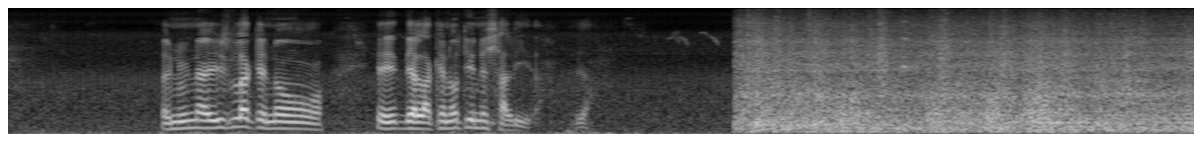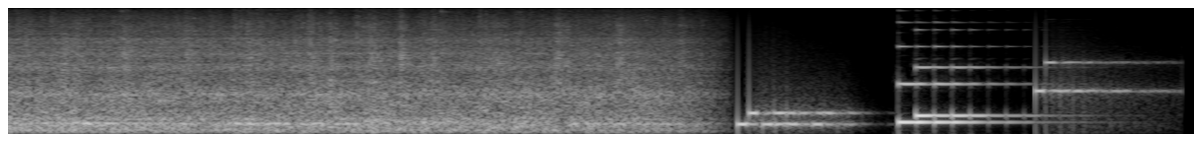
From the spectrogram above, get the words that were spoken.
en una isla que no, eh, de la que no tiene salida. Ya.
